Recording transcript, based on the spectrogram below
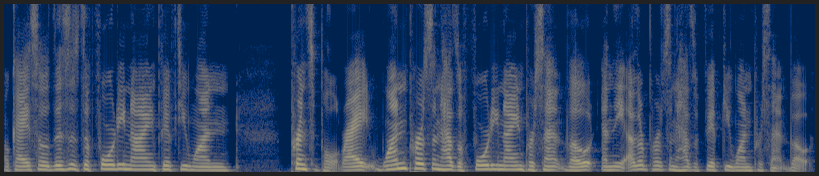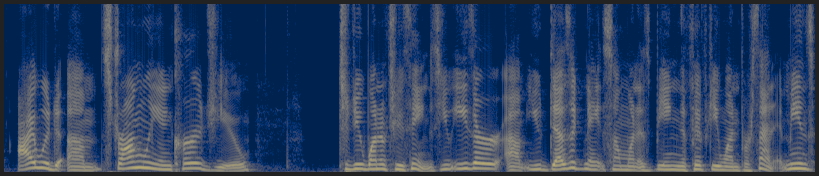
Okay, so this is the 49 51 principle, right? One person has a 49% vote and the other person has a 51% vote. I would um, strongly encourage you to do one of two things. You either um, you designate someone as being the 51%. It means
